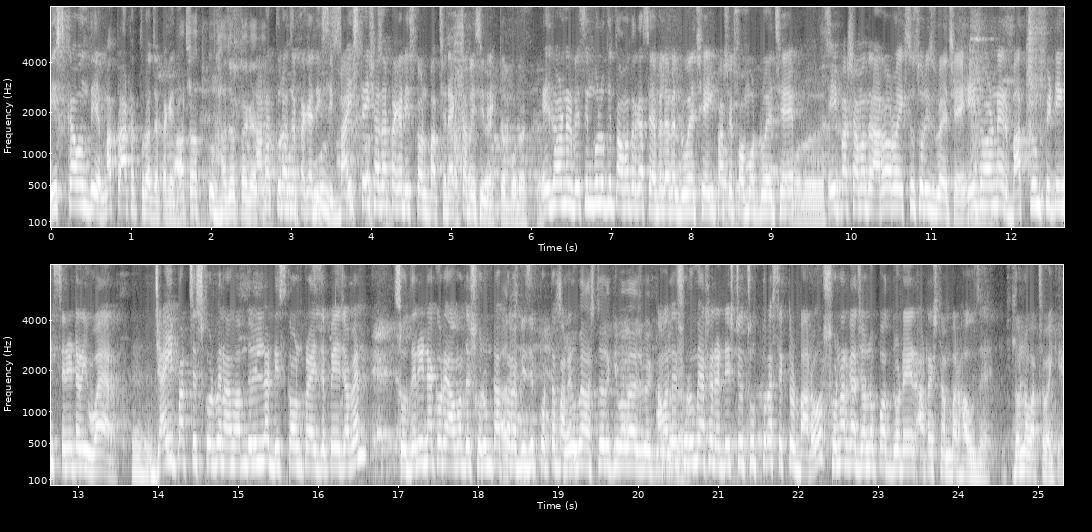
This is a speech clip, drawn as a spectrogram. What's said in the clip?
ডিসকাউন্ট দিয়ে মাত্র আটাত্তর হাজার টাকা। আটাত্তর হাজার টাকা আটাত্তর হাজার টাকা দিচ্ছি। বাইশ তেইশ হাজার টাকা ডিসকাউন্ট পাচ্ছেন একটা বেসিনে একটা product এ। এই ধরনের বেসিনগুলো কিন্তু আমাদের কাছে অ্যাভেলেবেল রয়েছে এই পাশে কমোড রয়েছে। এই পাশে আমাদের আরও আরও অ্যাক্সেসরিজ রয়েছে। এই ধরনের বাথরুম ফিটিং স্যানিটারি ওয়্যার যাই পারচেস করবেন আলহামদুলিল্লাহ ডিসকাউন্ট প্রাইসে পেয়ে যাবেন। সো দেরি না করে আমাদের শোরুমটা আপনারা ভিজিট করতে পারেন। শোরুমে আসতে হলে কীভাবে আসবে আমাদের। শোরুমে আসার অ্যাড্রেসটি হচ্ছে উত্তরা সেক্টর বারো সোনারগাঁ জনপদ রোডের আঠাশ নম্বর হাউসে ধন্যবাদ সবাইকে।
